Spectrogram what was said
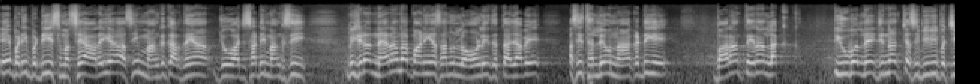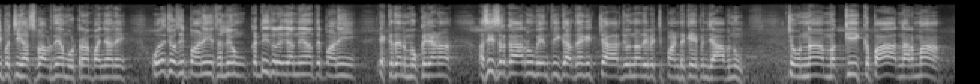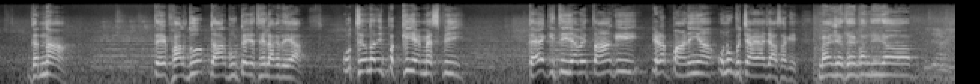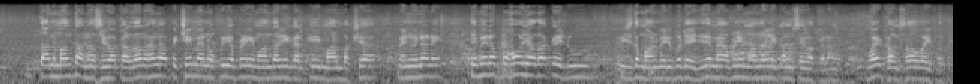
ਇਹ ਬੜੀ ਵੱਡੀ ਸਮੱਸਿਆ ਆ ਰਹੀ ਆ। ਅਸੀਂ ਮੰਗ ਕਰਦੇ ਆ ਜੋ ਅੱਜ ਸਾਡੀ ਮੰਗ ਸੀ, ਵੀ ਜਿਹੜਾ ਨਹਿਰਾਂ ਦਾ ਪਾਣੀ ਆ, ਸਾਨੂੰ ਲਾਉਣ ਲਈ ਦਿੱਤਾ ਜਾਵੇ। ਅਸੀਂ ਥੱਲਿਓਂ ਨਾ ਕੱਢੀਏ। 12 13 ਲੱਖ ਟਿਊਬਲ ਨੇ ਜਿਨ੍ਹਾਂ 'ਚ ਅਸੀਂ 20 25 25 ਹਰਸ ਪਾਵਰ ਦੀਆਂ ਮੋਟਰਾਂ ਪਾਈਆਂ ਨੇ, ਉਹਦੇ 'ਚੋਂ ਅਸੀਂ ਪਾਣੀ ਥੱਲਿਓਂ ਕੱਢੀ ਤੁਰੇ ਜਾਂਦੇ ਆ ਤੇ ਪਾਣੀ ਇੱਕ ਦਿਨ ਮੁੱਕ ਜਾਣਾ। ਅਸੀਂ ਸਰਕਾਰ ਨੂੰ ਬੇਨਤੀ ਕਰਦੇ ਹਾਂ ਕਿ ਚਾਰ ਜ਼ੋਨਾਂ ਦੇ ਵਿੱਚ ਪੰਡ ਕੇ ਪੰਜਾਬ ਨੂੰ ਝੋਨਾ, ਮੱਕੀ, ਕਪਾਹ, ਨਰਮਾ, ਗੰਨਾ ਤੇ ਫਲਦਾਰ ਬੂਟੇ ਜਿੱਥੇ ਲੱਗਦੇ ਆ, ਉੱਥੇ ਉਹਨਾਂ ਦੀ ਪੱਕੀ ਐਮਐਸਪੀ ਤੈਅ ਕੀਤੀ ਜਾਵੇ ਤਾਂ ਕਿ ਜਿਹੜਾ ਪਾਣੀ ਆ ਉਹਨੂੰ ਬਚਾਇਆ ਜਾ ਸਕੇ। ਮੈਂ ਜਥੇਬੰਦੀ ਦਾ ਤਨ ਮਨ ਧਨ ਨਾਲ ਸੇਵਾ ਕਰਦਾ ਰਹਾਂਗਾ। ਪਿੱਛੇ ਮੈਂ ਨੌਕਰੀ ਆਪਣੀ ਇਮਾਨਦਾਰੀ ਕਰਕੇ ਮਾਣ ਬਖਸ਼ਿਆ ਮੈਨੂੰ ਇਹਨਾਂ ਨੇ ਤੇ ਮੇਰਾ ਬਹੁਤ ਜ਼ਿਆਦਾ ਘਰੇਲੂ ਇੱਜ਼ਤ ਮਾਣ ਮੇਰੀ ਵਧਾਈ ਦੀ ਤੇ ਮੈਂ ਆਪਣੀ ਇਮਾਨਦਾਰੀ ਨਾਲ ਕੰਮ ਸੇਵਾ ਕਰਾਂਗਾ। ਵਾਹਿ ਖਾਲਸਾ ਵਾਹਿ ਫਤਿਹ।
